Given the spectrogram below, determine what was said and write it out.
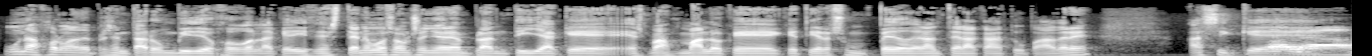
una forma de presentar un videojuego en la que dices, tenemos a un señor en plantilla que es más malo que, que tienes un pedo delante de la cara de tu padre. Así que.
